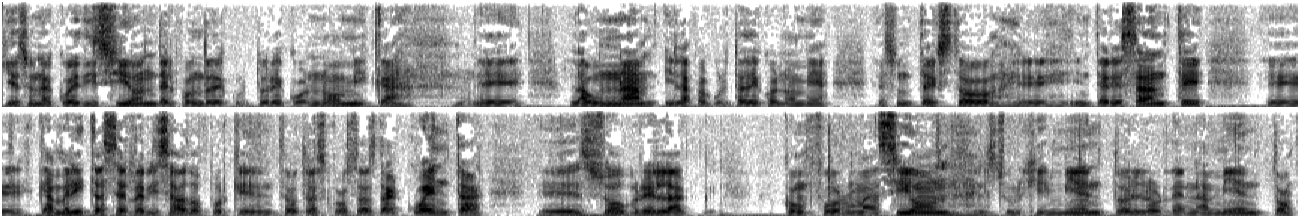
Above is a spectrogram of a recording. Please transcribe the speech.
y es una coedición del Fondo de Cultura Económica, eh, la UNAM y la Facultad de Economía. Es un texto eh, interesante eh, que amerita ser revisado porque, entre otras cosas, da cuenta sobre la conformación, el surgimiento, el ordenamiento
